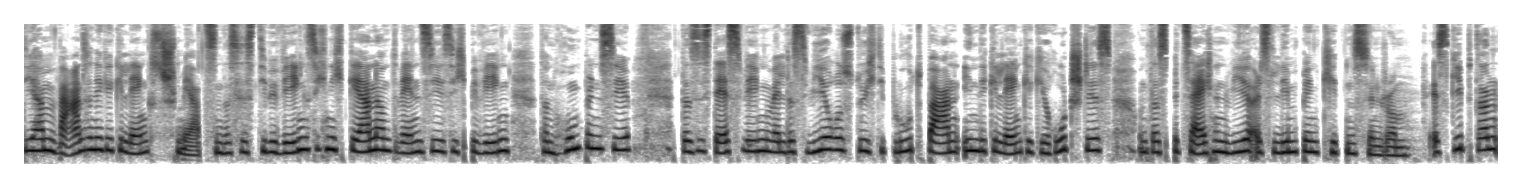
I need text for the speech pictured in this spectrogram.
Die haben wahnsinnige Gelenksschmerzen. Das heißt, die bewegen sich nicht gerne und wenn sie sich bewegen, dann humpeln sie. Das ist deswegen, weil das Virus durch die Blutbahn in die Gelenke gerutscht ist und das bezeichnen wir als Limping Kitten Syndrome. Es gibt dann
